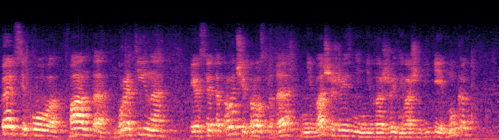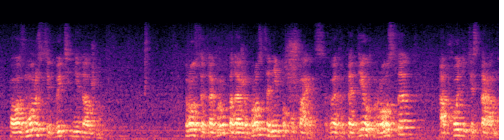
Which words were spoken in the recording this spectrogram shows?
Пепси, Кола, Фанта, Буратино и все это прочее просто, да, ни в вашей жизни, ни в жизни ваших детей и внуков по возможности быть не должно. Просто эта группа даже просто не покупается. Вы этот отдел просто обходите стороной.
